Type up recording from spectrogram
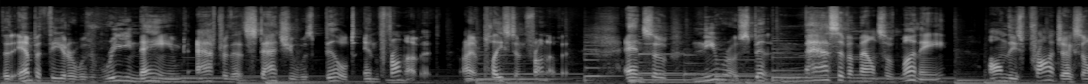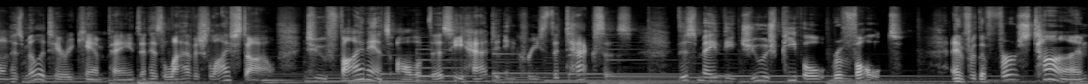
The amphitheater was renamed after that statue was built in front of it, right? And placed in front of it. And so Nero spent massive amounts of money on these projects and on his military campaigns and his lavish lifestyle. To finance all of this, he had to increase the taxes. This made the Jewish people revolt. And for the first time,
